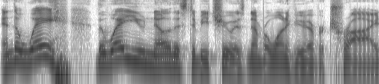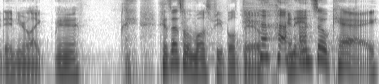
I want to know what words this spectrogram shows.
and the way the way you know this to be true is number one if you've ever tried and you're like eh because that's what most people do and it's okay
